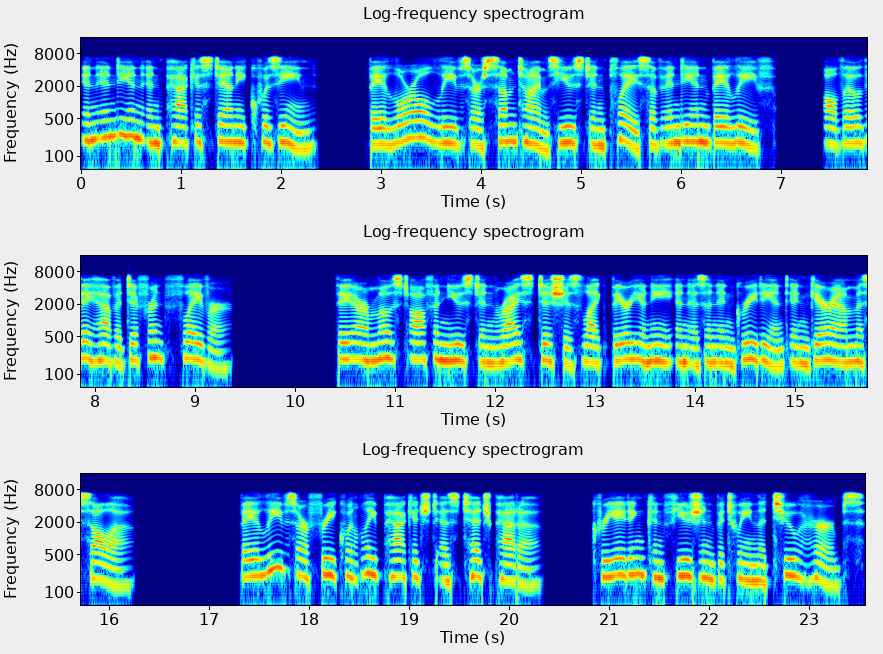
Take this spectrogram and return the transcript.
In Indian and Pakistani cuisine, bay laurel leaves are sometimes used in place of Indian bay leaf, although they have a different flavor. They are most often used in rice dishes like biryani and as an ingredient in garam masala. Bay leaves are frequently packaged as tejpata, creating confusion between the two herbs.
